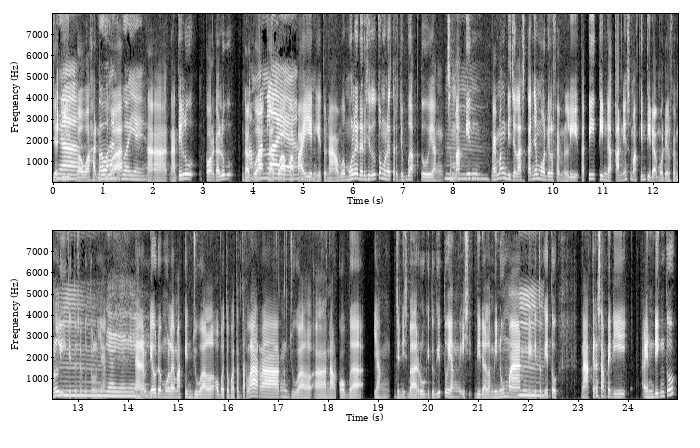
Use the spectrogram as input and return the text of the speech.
jadi Ya, bawahan, bawahan gua, gua ya, ya. Nah, ah, nanti lu keluarga lu nggak gua nggak gua ya. apa-apain Hmm. gitu. Nah, mulai dari situ tuh mulai terjebak tuh yang semakin Hmm. memang dijelaskannya model family, tapi tindakannya semakin tidak model family gitu Hmm, sebetulnya. Iya iya iya. Nah, iya. dia udah mulai makin jual obat-obatan terlarang, jual eh, narkoba yang jenis baru gitu-gitu yang isi di dalam minuman kayak Hmm. gitu-gitu. Nah, akhirnya sampai di ending tuh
